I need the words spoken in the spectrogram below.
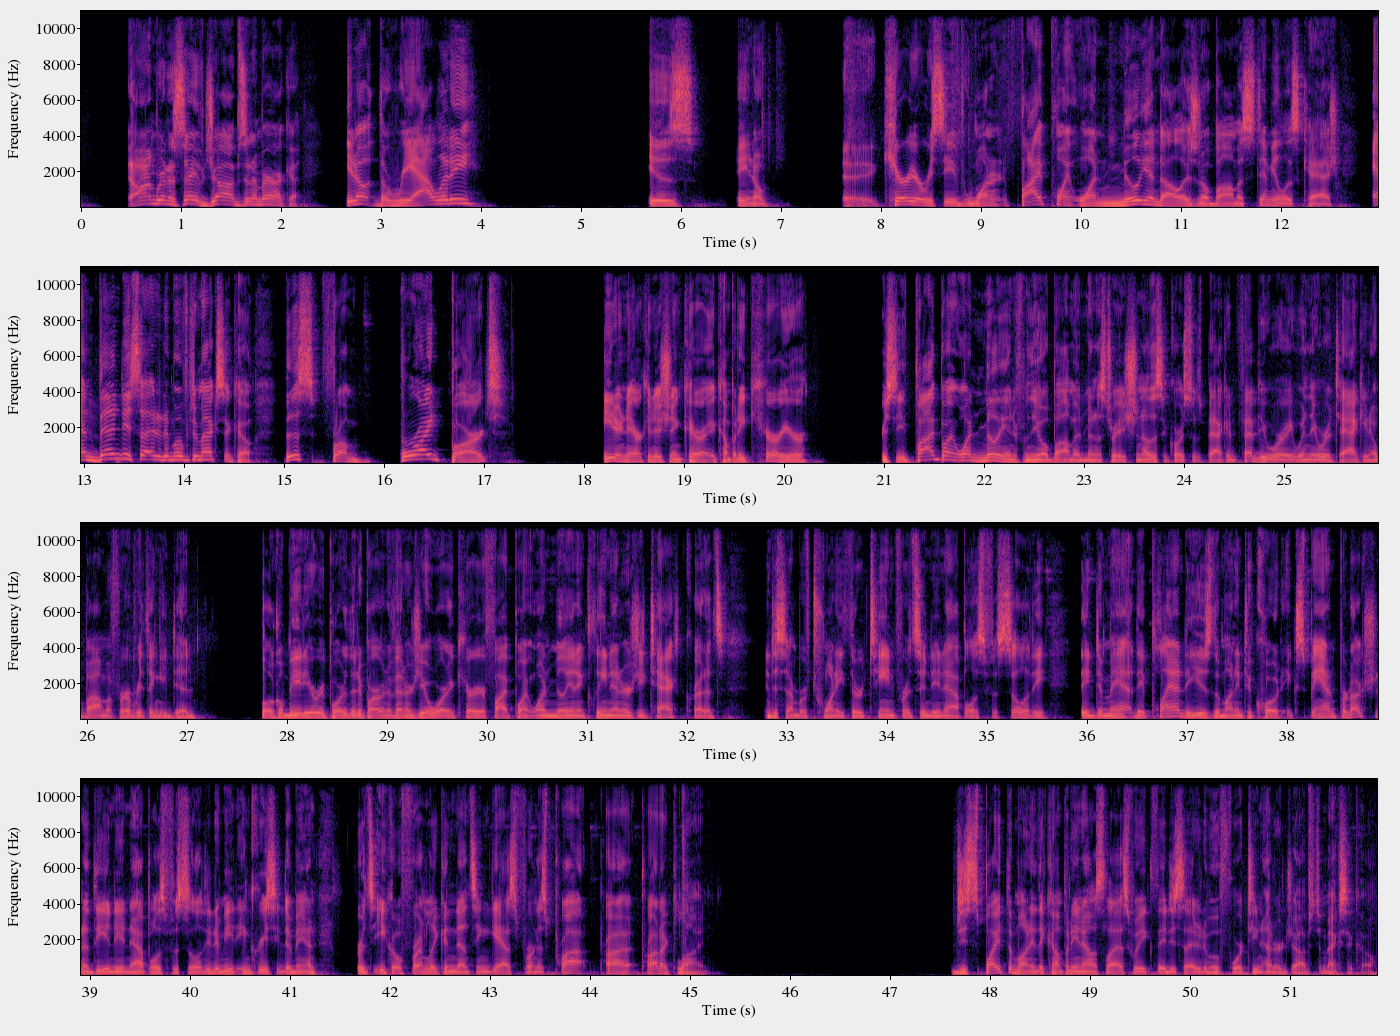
I'm going to save jobs in America. You know, the reality is, you know, uh, Carrier received one, $5.1 million in Obama stimulus cash and then decided to move to Mexico. This from Breitbart, heating and air conditioning company Carrier received 5.1 million from the Obama administration. Now this of course was back in February when they were attacking Obama for everything he did. Local media reported the Department of Energy awarded Carrier 5.1 million in clean energy tax credits in December of 2013 for its Indianapolis facility. They demand they plan to use the money to quote expand production at the Indianapolis facility to meet increasing demand for its eco-friendly condensing gas furnace pro, pro, product line. Despite the money, the company announced last week they decided to move 1,400 jobs to Mexico.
